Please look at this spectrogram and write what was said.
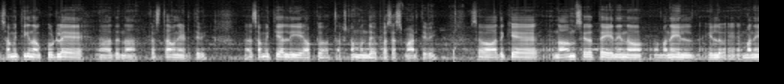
ಸಮಿತಿಗೆ ನಾವು ಕೂಡಲೇ ಅದನ್ನು ಪ್ರಸ್ತಾವನೆ ಇಡ್ತೀವಿ. ಸಮಿತಿಯಲ್ಲಿ ಅಪ್ ತಕ್ಷಣ ಮುಂದೆ ಪ್ರೊಸೆಸ್ ಮಾಡ್ತೀವಿ. ಸೊ ಅದಕ್ಕೆ ನಾರ್ಮ್ಸ್ ಇರುತ್ತೆ ಏನೇನು ಮನೆ ಇಲ್ ಇಲ್ಲ ಮನೆ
